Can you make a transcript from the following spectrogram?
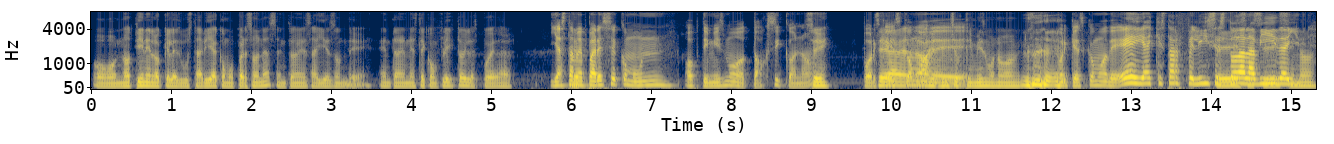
o no tienen lo que les gustaría como personas, entonces ahí es donde entran en este conflicto y les puede dar. Y hasta de- me parece como un optimismo tóxico, ¿no? Sí, Porque sí, es como ay, de... optimismo, no mames. Porque es como de, hey, hay que estar felices Sí, toda sí, la vida. y... no.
